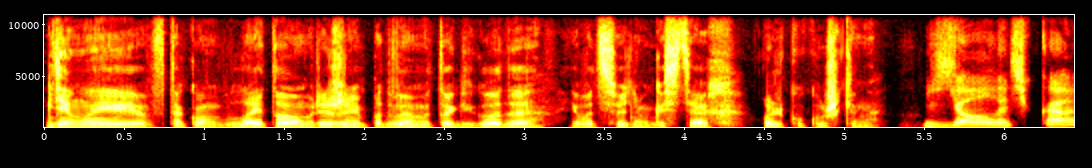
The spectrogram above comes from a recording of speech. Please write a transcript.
где мы в таком лайтовом режиме подводим итоги года. И вот сегодня в гостях Оль Кукушкина. Елочка.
